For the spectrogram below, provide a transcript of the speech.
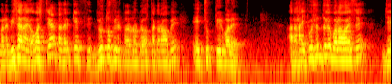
মানে ভিসা নাই অবাস্ট্রিয়া তাদেরকে দ্রুত ফেরত পাঠানোর ব্যবস্থা করা হবে এই চুক্তির বলে। আর হাইকমিশন থেকে বলা হয়েছে যে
